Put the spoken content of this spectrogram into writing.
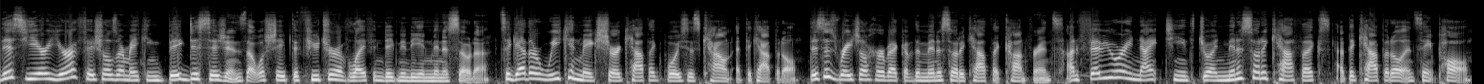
This year, your officials are making big decisions that will shape the future of life and dignity in Minnesota. Together, we can make sure Catholic voices count at the Capitol. This is Rachel Herbeck of the Minnesota Catholic Conference. On February 19th, join Minnesota Catholics at the Capitol in St. Paul.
